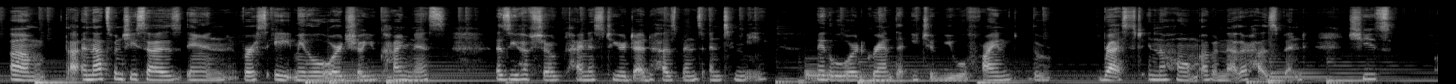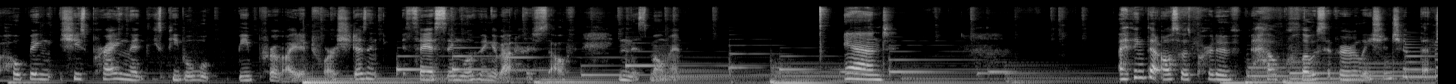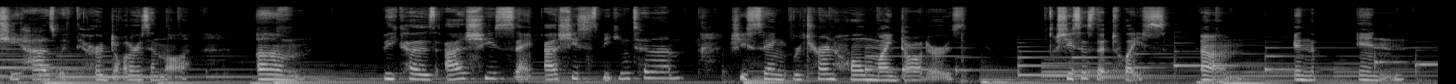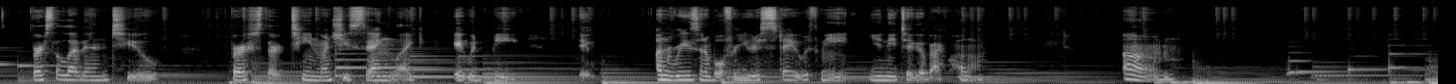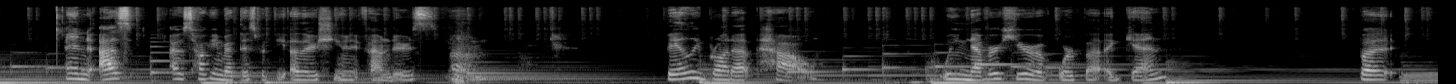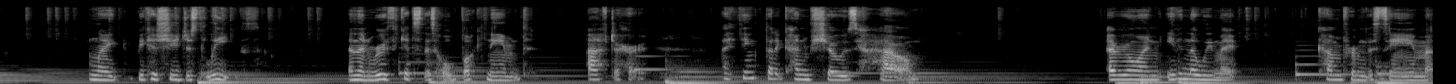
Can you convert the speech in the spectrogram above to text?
Um, that, and that's when she says in verse 8, May the Lord show you kindness as you have shown kindness to your dead husbands and to me. May the Lord grant that each of you will find the rest in the home of another husband. She's hoping, she's praying that these people will be provided for. She doesn't say a single thing about herself in this moment. And I think that also is part of how close of a relationship that she has with her daughters-in-law. Um, because as she's saying as she's speaking to them, she's saying, Return home, my daughters. She says that twice. Um, in the in verse 11 to verse 13 when she's saying like it would be it, unreasonable for you to stay with me you need to go back home. Um and as i was talking about this with the other she unit founders um bailey brought up how we never hear of Orpah again but like because she just leaves. And then ruth gets this whole book named after her I think that it kind of shows how everyone, even though we might come from the same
